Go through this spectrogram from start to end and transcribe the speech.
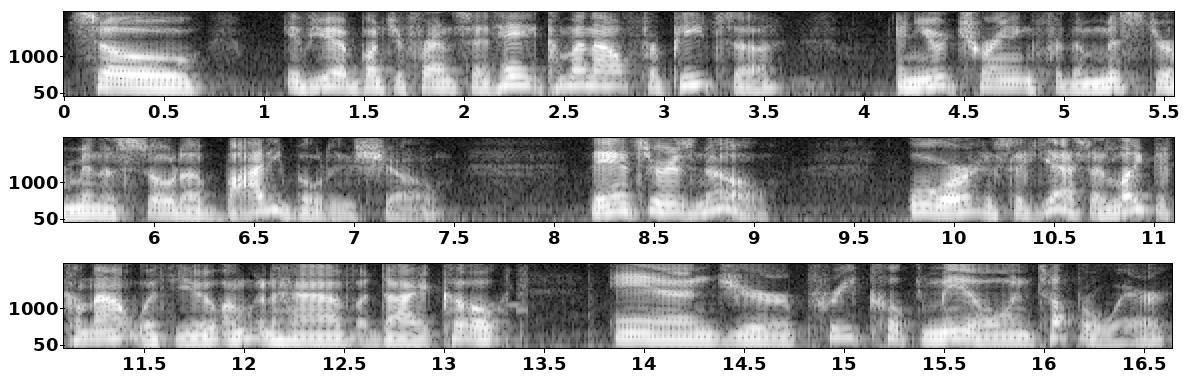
So if you have a bunch of friends said, "Hey, come on out for pizza," and you're training for the Mr. Minnesota bodybuilding show, the answer is no. Or it's like, "Yes, I'd like to come out with you. I'm going to have a diet coke and your pre-cooked meal in Tupperware."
